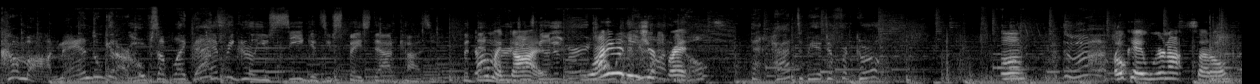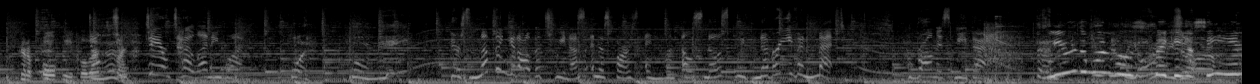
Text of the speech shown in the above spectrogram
Come on, man. Don't get our hopes up like that. Every girl you see gets you spaced out, Kazu. But then Oh my gosh. Why are these you your friends? know? That had to be a different girl. Um, okay, we're not subtle. Gonna pull people, that's fine. dare tell anyone. What? Who, me? There's nothing at all between us, and as far as anyone else knows, we've never even met. Promise me that. Then Well, you're the one really who's are making a scene.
